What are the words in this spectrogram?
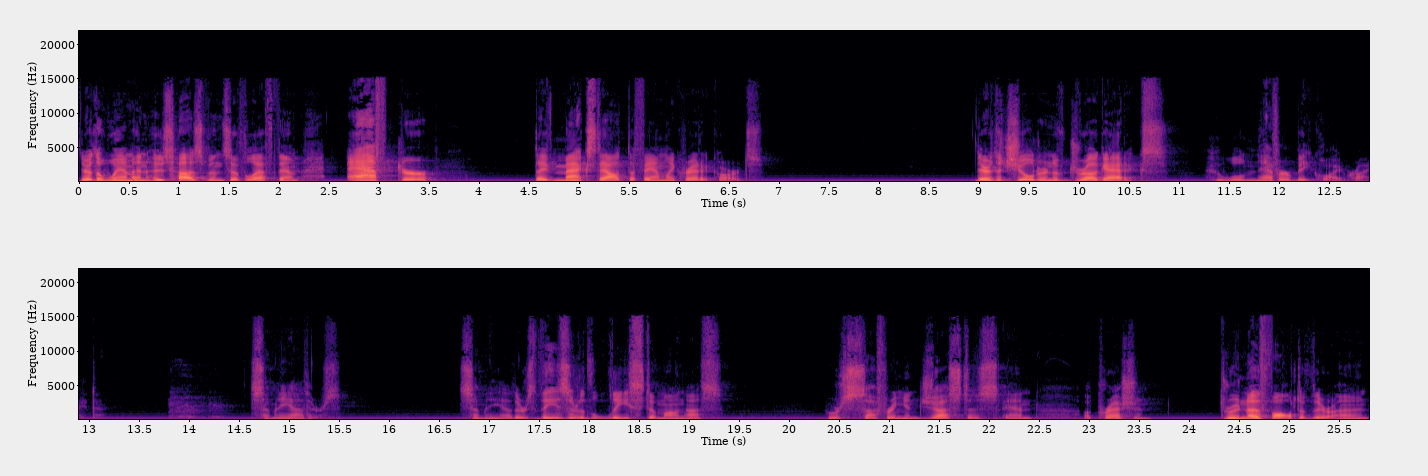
They're the women whose husbands have left them after they've maxed out the family credit cards. They're the children of drug addicts who will never be quite right. So many others. So many others. These are the least among us who are suffering injustice and oppression through no fault of their own.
